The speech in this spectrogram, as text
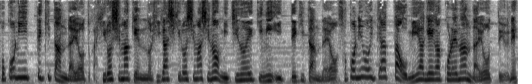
ここに行ってきたんだよとか、広島県の東広島市の道の駅に行ってきたんだよ。そこに置いてあったお土産がこれなんだよっていうね、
